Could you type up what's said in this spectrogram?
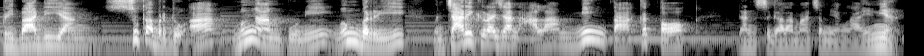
pribadi yang suka berdoa, mengampuni, memberi, mencari kerajaan Allah, minta, ketok, dan segala macam yang lainnya.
